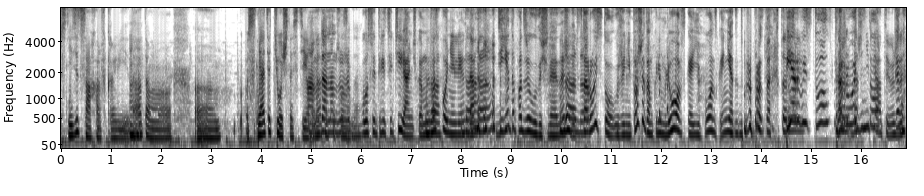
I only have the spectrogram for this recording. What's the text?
снизить сахар в крови, да, Мгм. там э, снять отечность тела. А, ну да, есть нам же уже да. после 30, Анечка, мы Да. вас поняли, Да, да. да. Диета поджелудочная, знаешь, Да, этот да. второй стол, уже не то, что там кремлевская, японская, нет, это уже просто Второй. первый стол, Даже- второй даже не стол, пятый уже.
